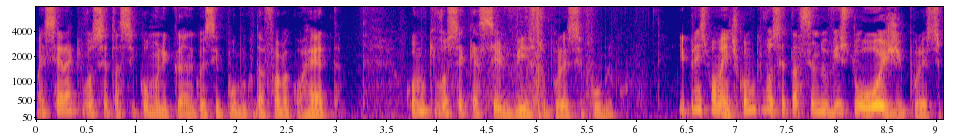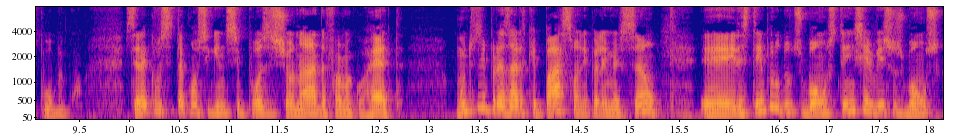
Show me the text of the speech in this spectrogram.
Mas será que você está se comunicando com esse público da forma correta? Como que você quer ser visto por esse público? E principalmente, como que você está sendo visto hoje por esse público? Será que você está conseguindo se posicionar da forma correta? Muitos empresários que passam ali pela imersão, é, eles têm produtos bons, têm serviços bons,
